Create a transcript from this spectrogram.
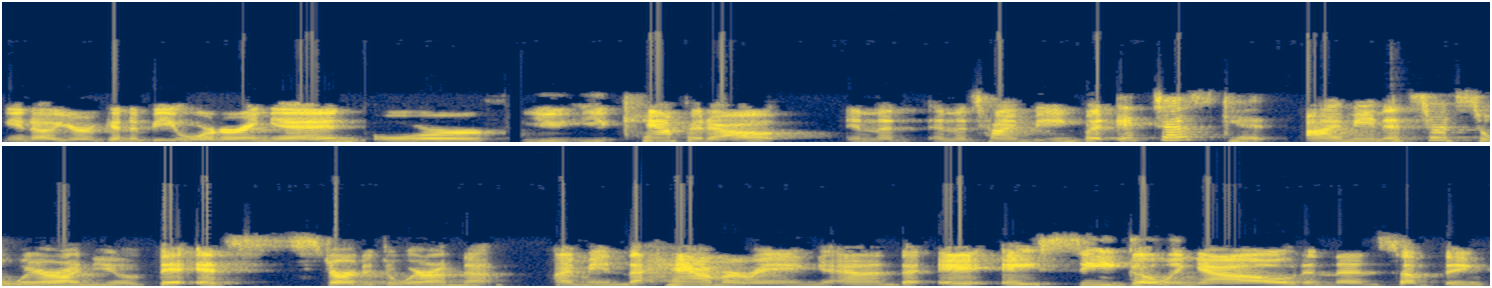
You know, you're going to be ordering in or you you camp it out in the in the time being, but it does get I mean, it starts to wear on you. It's started to wear on them. I mean, the hammering and the AC going out, and then something,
